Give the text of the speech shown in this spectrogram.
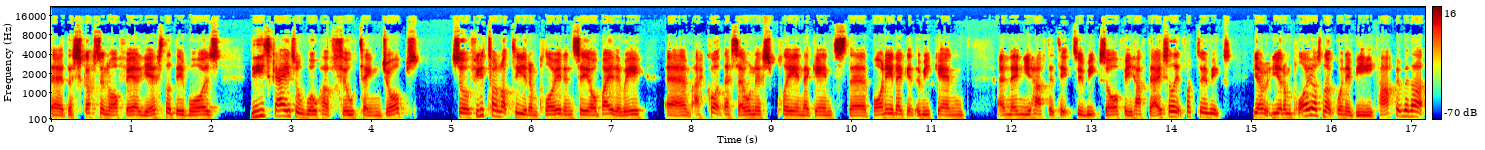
uh, discussing off air yesterday was these guys will have full time jobs. So if you turn up to your employer and say, "Oh, by the way, um, I caught this illness playing against uh, Bonnyrigg at the weekend," and then you have to take two weeks off, or you have to isolate for two weeks, your your employer's not going to be happy with that.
